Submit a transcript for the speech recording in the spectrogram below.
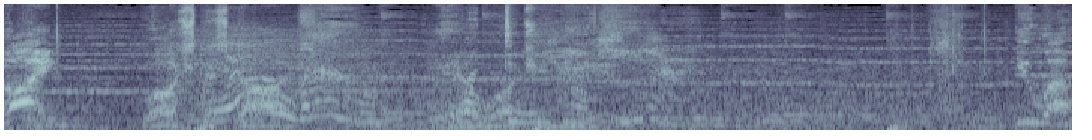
Oi! Watch the skies. Yeah, what do watching we have you. here? You, uh,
